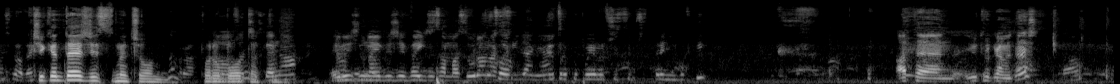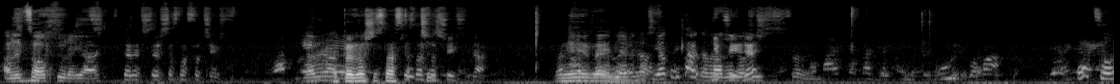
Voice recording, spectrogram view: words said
na środek. Chicken też jest zmęczony po no za robotach. Chickena. Ryżu najwyżej wejdzie za Mazura na Co, chwilę, nie? jutro kupujemy wszyscy przed treningówki? A ten, jutro gramy też? Ale co, które jak? 4, 4, 16.30. Damy Na radę. pewno 16 czy... 16.30, tak. Nie, nie zajmie. Znaczy ja to i tak dam Nie radę, przyjedziesz? Po co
